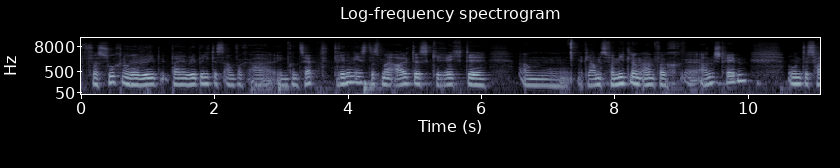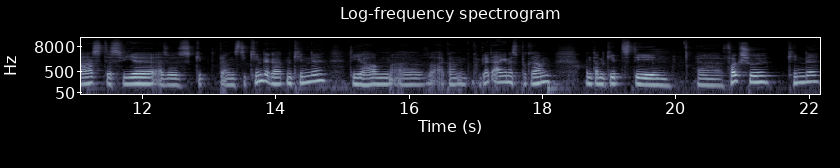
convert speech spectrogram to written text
versuchen oder bei Rebuild das einfach auch im Konzept drinnen ist, dass man altersgerechte ähm, Glaubensvermittlung einfach äh, anstreben. Und das heißt, dass wir, also es gibt bei uns die Kindergartenkinder, die haben äh, ein komplett eigenes Programm und dann gibt es die äh, Volksschulkinder,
